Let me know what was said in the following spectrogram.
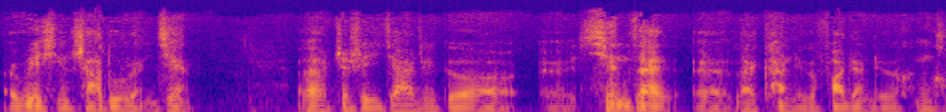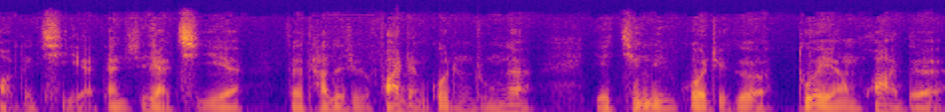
呃，瑞星杀毒软件，呃，这是一家这个呃现在呃来看这个发展这个很好的企业，但是这家企业在它的这个发展过程中呢，也经历过这个多元化的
